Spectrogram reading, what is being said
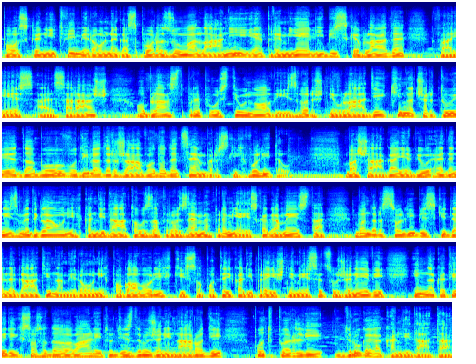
Po sklenitvi mirovnega sporazuma lani je premijer libijske vlade Fayez al-Sarraj oblast prepustil novi izvršni vladi, ki načrtuje, da bo vodila državo do decembrskih volitev. Bašaga je bil eden izmed glavnih kandidatov za prevzem premijejskega mesta, vendar so libijski delegati na mirovnih pogovorih, ki so potekali prejšnji mesec v Ženevi in na katerih so sodelovali tudi Združeni narodi, podprli drugega kandidata,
